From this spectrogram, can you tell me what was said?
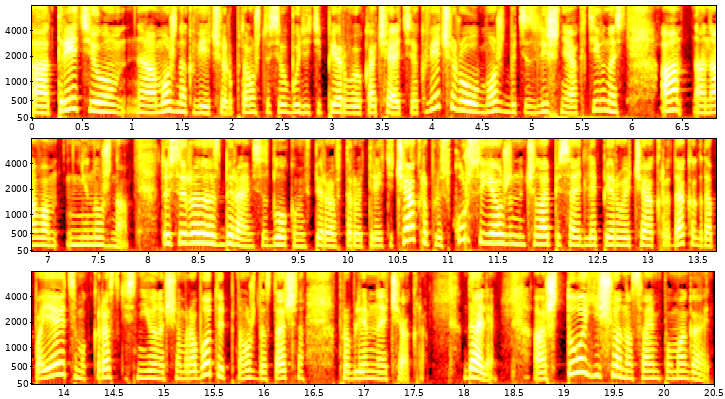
а третью а, можно к вечеру, потому что если вы будете первую качать к вечеру, может быть излишняя активность, а она вам не нужна. То есть разбираемся с блоками в первой, второй, третьей чакры, плюс курсы я уже начала писать для первой чакры, да, когда появится, мы как раз-таки с нее начнем работать, потому что достаточно проблемная чакра. Далее, а что еще нам с вами помогает?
